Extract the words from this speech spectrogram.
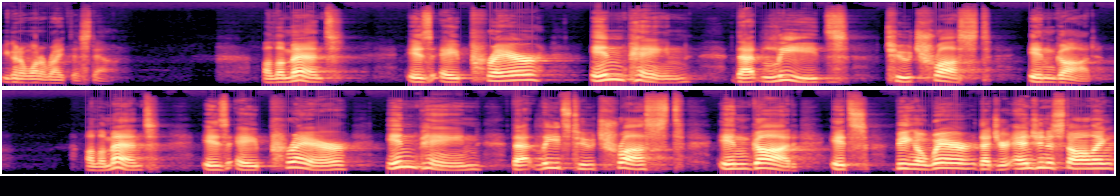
you're going to want to write this down. A lament is a prayer in pain that leads to trust in God. A lament is a prayer in pain that leads to trust in God. It's being aware that your engine is stalling,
